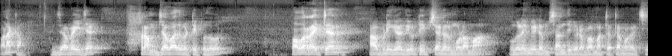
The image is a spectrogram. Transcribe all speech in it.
வணக்கம். ஜவைஜட் from Jawadhu Vettipudur power writer அப்படிங்கிற யூடியூப் சேனல் மூலமாக உங்களை மீண்டும் சந்திப்பு ரொம்ப மற்ற மகிழ்ச்சி.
